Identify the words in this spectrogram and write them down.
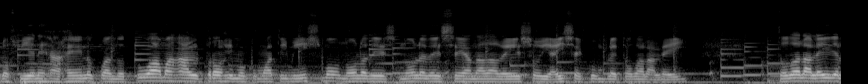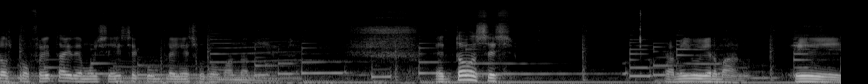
los bienes ajenos. Cuando tú amas al prójimo como a ti mismo, no le, des, no le desea nada de eso y ahí se cumple toda la ley. Toda la ley de los profetas y de Moisés se cumple en esos dos mandamientos. Entonces, amigo y hermano, Eh,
